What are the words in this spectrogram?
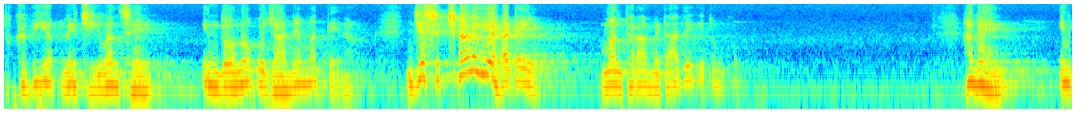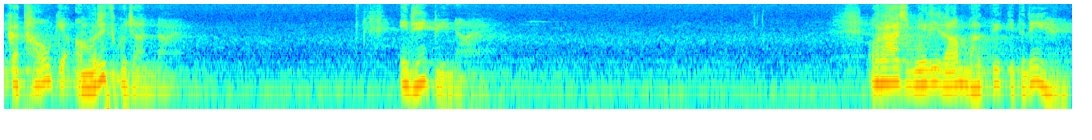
तो कभी अपने जीवन से इन दोनों को जाने मत देना। जिस क्षण ये हटे मंथरा मिटा देगी तुमको। हमें इन कथाओं के अमृत को जानना है। इन्हें पीना है। और आज मेरी राम भक्ति कितनी है,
